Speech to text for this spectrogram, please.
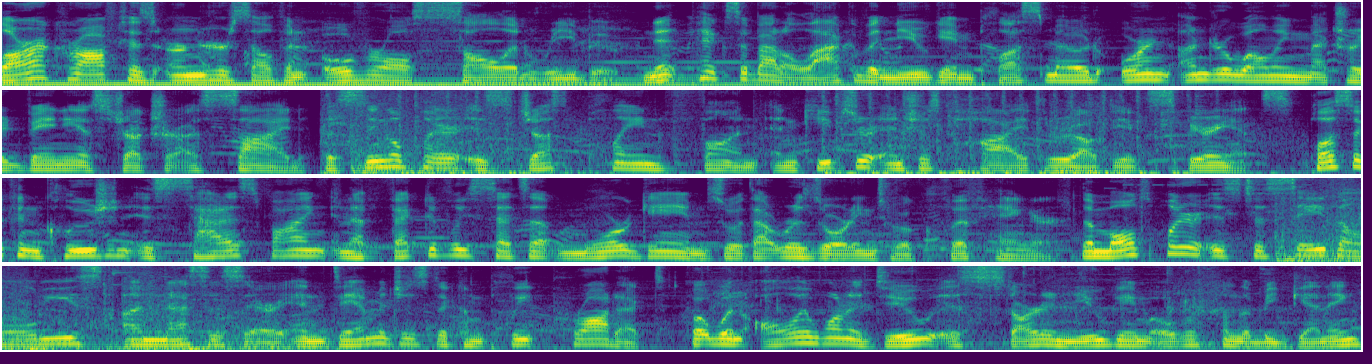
Lara Croft has earned herself an overall solid reboot. Nitpicks about a lack of a new game plus mode or an underwhelming Metroidvania structure aside, the single player is just plain fun and keeps your interest high throughout the experience. Plus the conclusion is satisfying and effectively sets up more games without resorting to a cliffhanger. The multiplayer is to say the least unnecessary and damages the complete product, but when all I want to do is start a new game over from the beginning,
